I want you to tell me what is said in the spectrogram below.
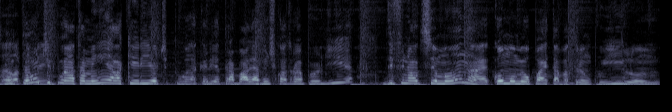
Ela Então, também. tipo, ela também, ela queria, tipo, ela queria trabalhar 24 horas por dia. De final de semana, é como meu pai tava tranquilo,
